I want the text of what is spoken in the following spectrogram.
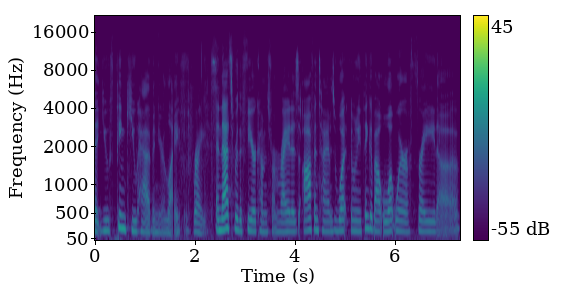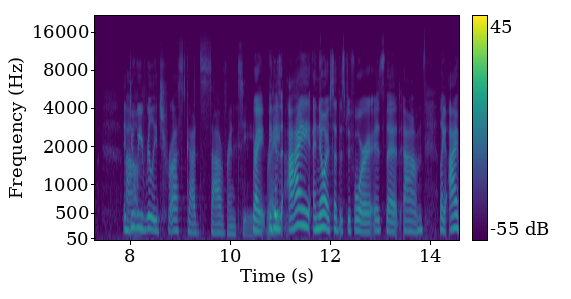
that you think you have in your life Right. and that's where the fear comes from right is oftentimes what when we think about what we're afraid of And do we um, really trust God's sovereignty? right because i i know i've said this before is that um like i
